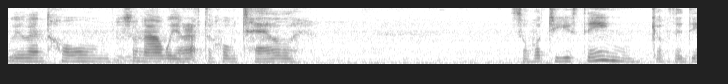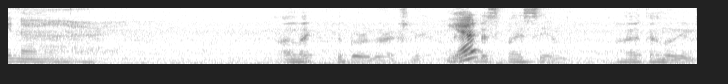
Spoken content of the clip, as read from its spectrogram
We went home, so now we are at the hotel. So what do you think of the dinner? I like the burger actually. A Yeah? little bit spicy and I like the onion,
